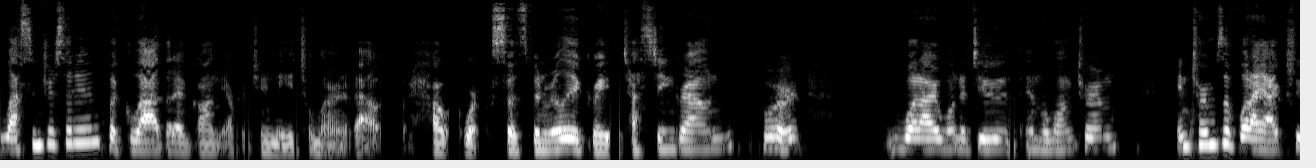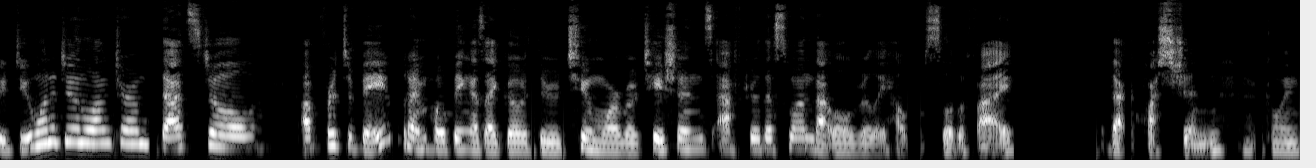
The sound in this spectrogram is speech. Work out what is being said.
less interested in, but glad that I've gotten the opportunity to learn about how it works. So it's been really a great testing ground for what I want to do in the long term. In terms of what I actually do want to do in the long term, that's still up for debate, but I'm hoping as I go through two more rotations after this one, that will really help solidify that question going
